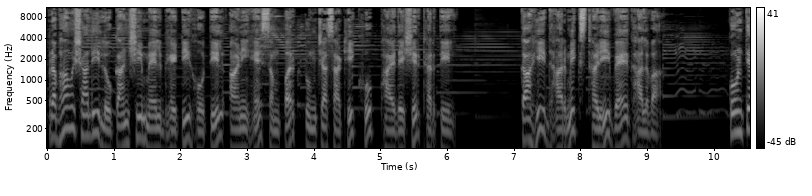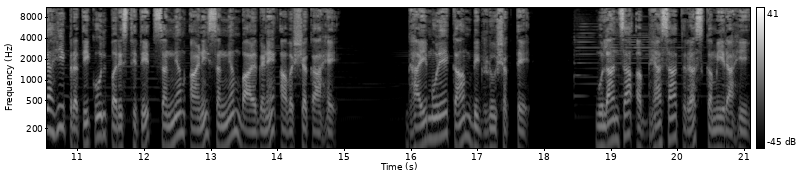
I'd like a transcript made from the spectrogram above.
प्रभावशाली लोकांशी मेलभेटी होतील आणि हे संपर्क तुमच्यासाठी खूप फायदेशीर ठरतील. काही धार्मिक स्थळी वेळ घालवा. कोणत्याही प्रतिकूल परिस्थितीत संयम आणि संयम बाळगणे आवश्यक आहे. घाईमुळे काम बिघडू शकते. मुलांचा अभ्यासात रस कमी राहील.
